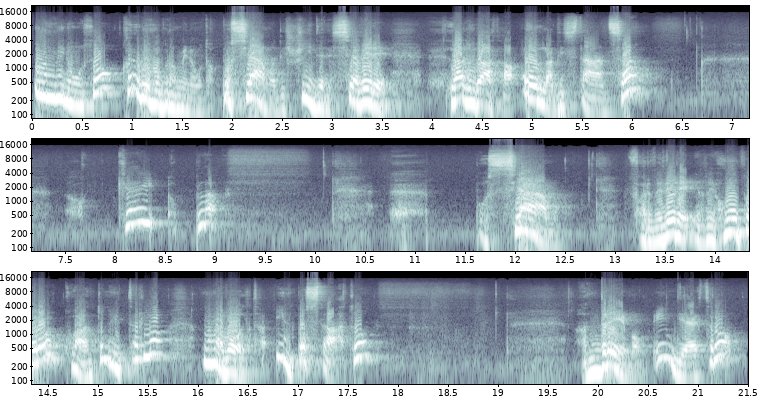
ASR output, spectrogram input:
un minuto, quello che per un minuto. Possiamo decidere se avere la durata o la distanza, ok, Opla. Eh, possiamo far vedere il recupero, quanto metterlo, una volta impostato andremo indietro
